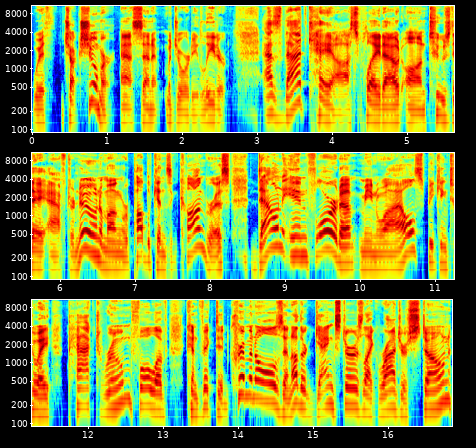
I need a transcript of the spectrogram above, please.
with Chuck Schumer as Senate Majority Leader. As that chaos played out on Tuesday afternoon among Republicans in Congress, down in Florida, meanwhile, speaking to a packed room full of convicted criminals and other gangsters like Roger Stone,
